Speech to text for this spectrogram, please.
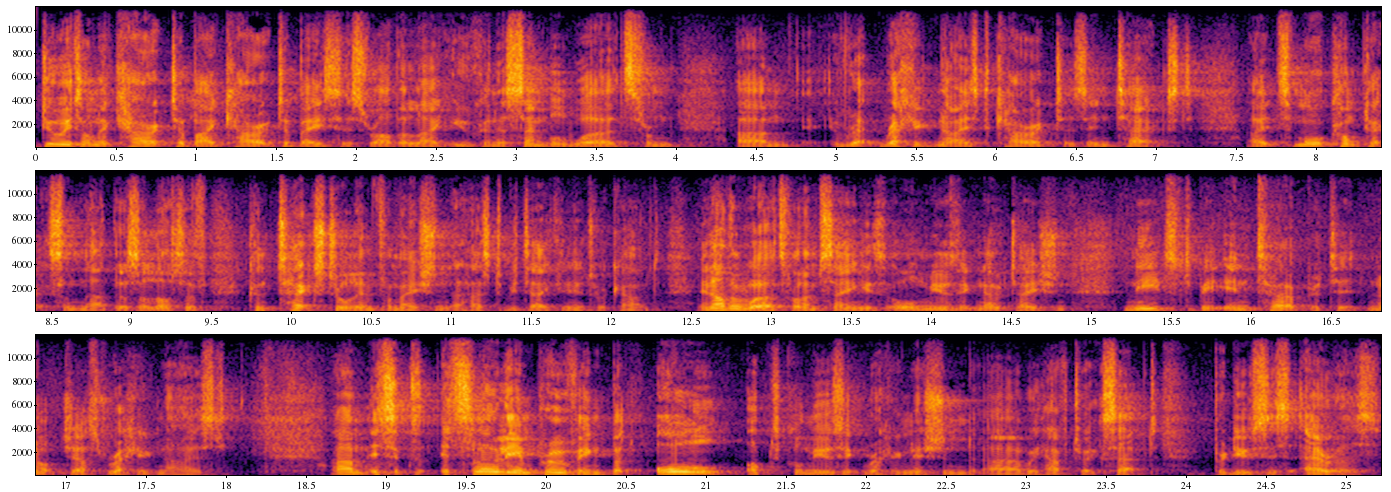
do it on a character by character basis, rather like you can assemble words from um, re recognized characters in text. Uh, it's more complex than that. There's a lot of contextual information that has to be taken into account. In other words, what I'm saying is all music notation needs to be interpreted, not just recognized. Um, it's, it's slowly improving, but all optical music recognition uh, we have to accept produces errors.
